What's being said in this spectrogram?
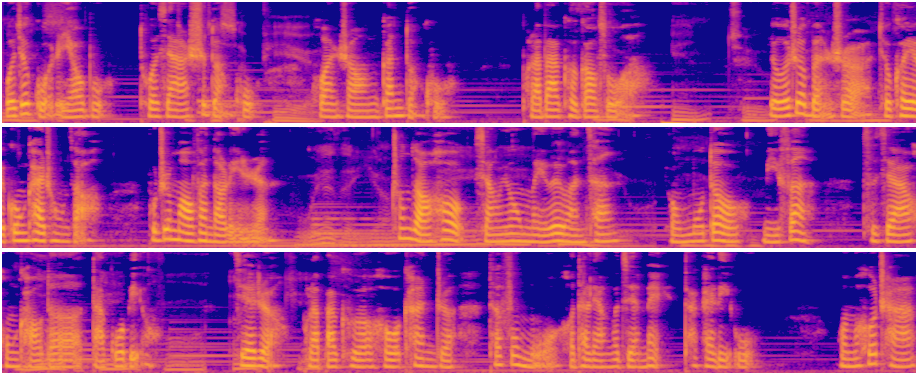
我就裹着腰部，脱下湿短裤，换上干短裤。普拉巴克告诉我。有了这本事，就可以公开冲澡，不致冒犯到邻人。冲澡后享用美味晚餐，有木豆、米饭、自家烘烤的大锅饼。接着，普拉巴克和我看着他父母和他两个姐妹打开礼物，我们喝茶，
